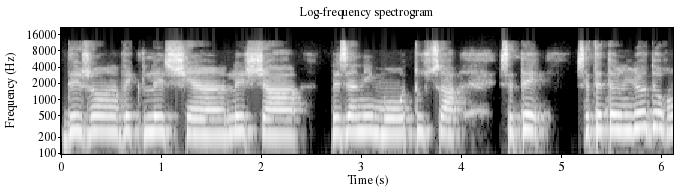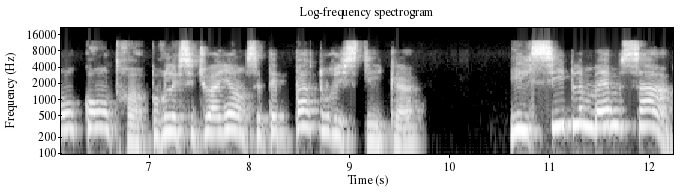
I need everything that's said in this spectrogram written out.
des gens avec les chiens, les chats, les animaux, tout ça. C'était, c'était un lieu de rencontre pour les citoyens. C'était pas touristique. Ils ciblent même ça.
